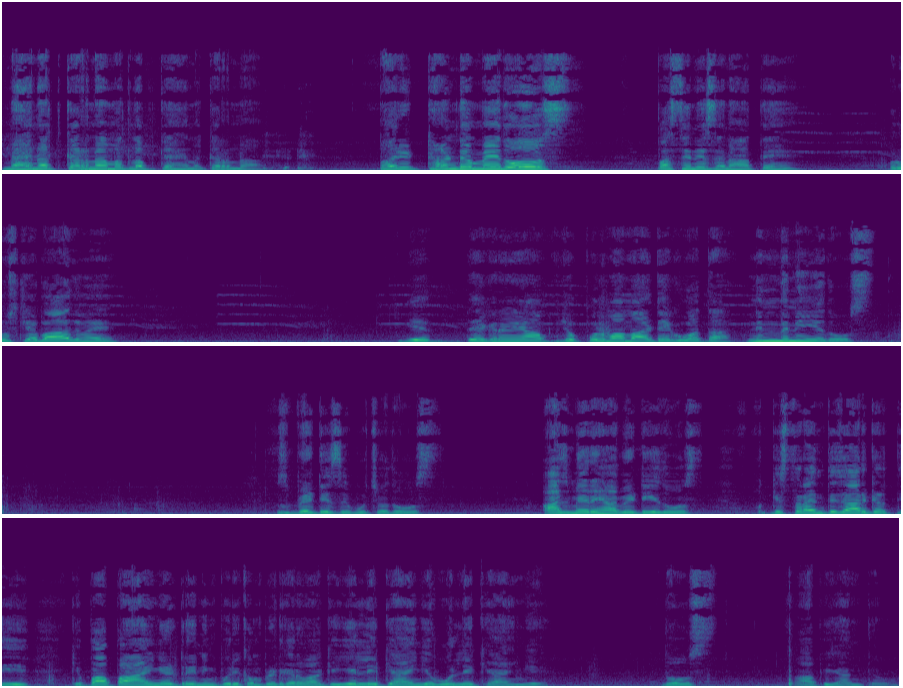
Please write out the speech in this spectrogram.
मेहनत करना मतलब कहना, करना। भरी ठंड में दोस्त पसीने से नहाते हैं। और उसके बाद में ये देख रहे हैं आप, जो पुलवामा अटैक हुआ था, निंदनीय दोस्त। उस बेटी से पूछो दोस्त, आज मेरे यहाँ बेटी है दोस्त किस तरह इंतज़ार करती है कि पापा आएँगे ट्रेनिंग पूरी कंप्लीट करवा के, ये लेके आएँगे, वो लेके आएँगे। दोस्त, आप ही जानते हो।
